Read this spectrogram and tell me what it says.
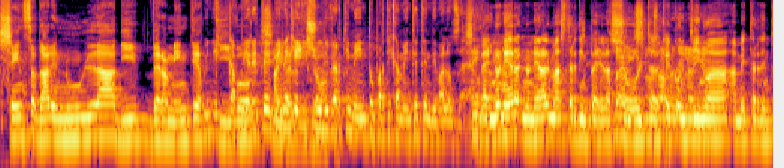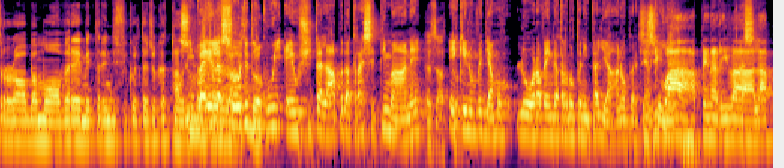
senza dare nulla di veramente Quindi attivo capirete a bene che il suo gioco. divertimento praticamente tendeva allo zero. Sì, Beh, no, non no. era, non era il master di Imperial Bravissimo, Assault stavo che continua a mettere dentro roba, a muovere, mettere in difficoltà i giocatori. Assolutamente. Imperial Esatto. Assault di cui è uscita l'app da tre settimane Esatto. e che non vediamo l'ora venga tradotta in italiano perché Sì, sì, qua appena arriva Ah, sì. l'app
